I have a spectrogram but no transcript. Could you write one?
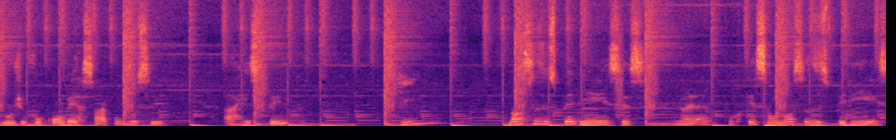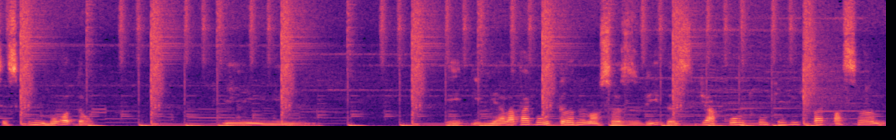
e hoje eu vou conversar com você a respeito de nossas experiências, né? Porque são nossas experiências que modam e e, ela vai mudando nossas vidas de acordo com o que a gente vai passando.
